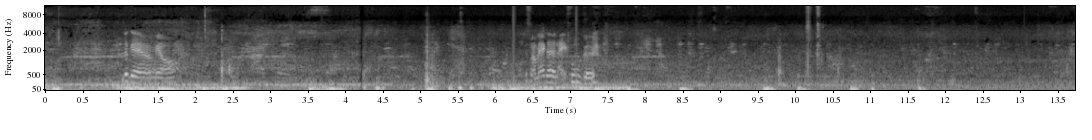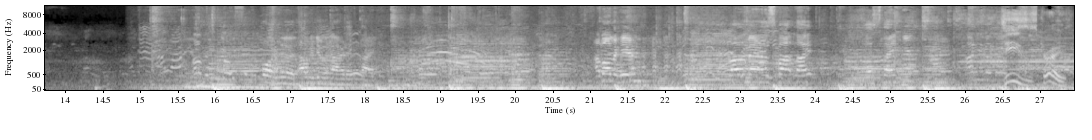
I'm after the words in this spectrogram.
Look at him, y'all. This my good night food good. Boyhood, how we doing out here tonight? I'm over here. Brother man in the spotlight. Yes, thank you. Christ.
